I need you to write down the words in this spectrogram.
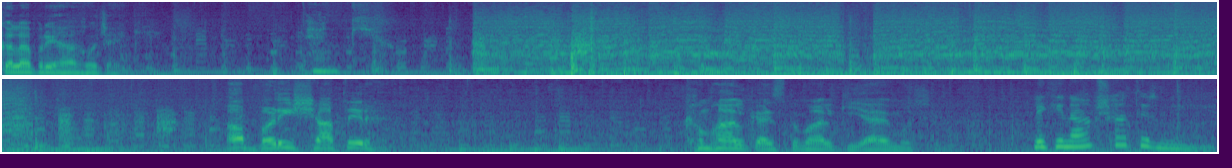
कल आप रिहा हो जाएँगी। थैंक यू आप बड़ी शातिर हैं। कमाल का इस्तेमाल किया है मुझे। लेकिन आप शातिर नहीं हैं।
